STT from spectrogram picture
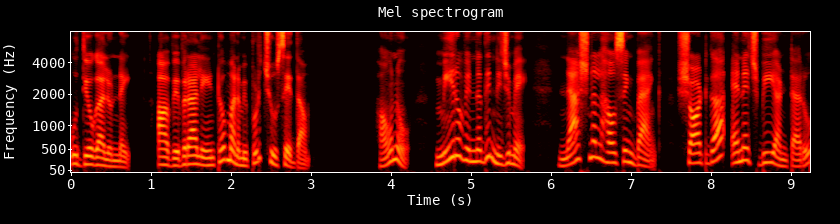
ఉద్యోగాలున్నాయి. ఆ వివరాలేంటో మనమిప్పుడు చూసేద్దాం. అవును మీరు విన్నది నిజమే. నేషనల్ హౌసింగ్ బ్యాంక్ షార్ట్గా ఎన్హెచ్బి అంటారు.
